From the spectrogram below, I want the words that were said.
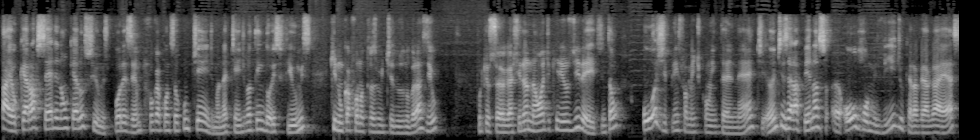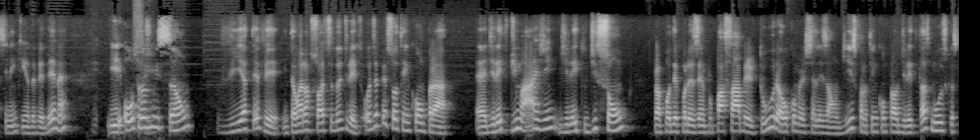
Tá, eu quero a série não quero os filmes. Por exemplo, foi o que aconteceu com Changeman, né? Changeman tem dois filmes que nunca foram transmitidos no Brasil. porque o seu Egashira não adquiriu os direitos. Então, hoje, principalmente com a internet, antes era apenas eh, ou home video, que era VHS, nem tinha DVD, né? E ou transmissão via TV. Então eram só esses dois direitos. Hoje a pessoa tem que comprar eh, direito de imagem, direito de som, para poder, por exemplo, passar a abertura ou comercializar um disco, ela tem que comprar o direito das músicas,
